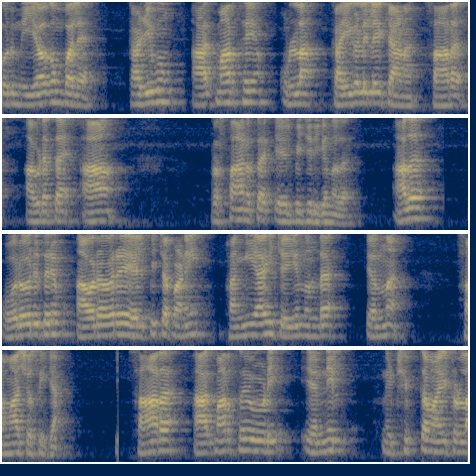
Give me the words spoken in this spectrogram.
ഒരു നിയോഗം പോലെ കഴിവും ആത്മാർത്ഥയും ഉള്ള കൈകളിലേക്കാണ് സാറ് അവിടുത്തെ ആ പ്രസ്ഥാനത്തെ ഏൽപ്പിച്ചിരിക്കുന്നത്. അത് ഓരോരുത്തരും അവരവരെ ഏൽപ്പിച്ച പണി ഭംഗിയായി ചെയ്യുന്നുണ്ട് എന്ന് സമാശ്വസിക്കാം. സാറ് ആത്മാർത്ഥതയോടുകൂടി എന്നിൽ നിക്ഷിപ്തമായിട്ടുള്ള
